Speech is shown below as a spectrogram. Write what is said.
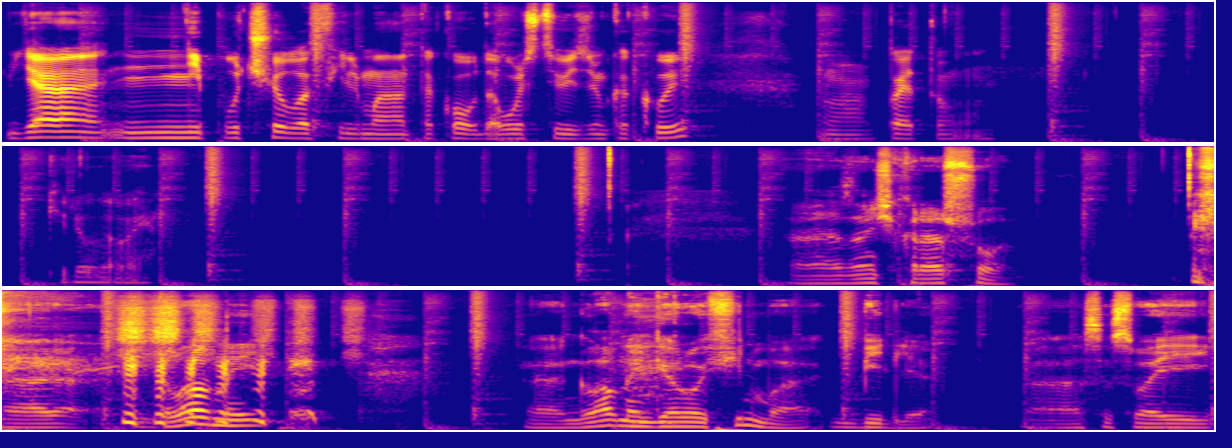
Я не получил от фильма такого удовольствия, видимо, как вы. Э, Поэтому... Кирилл, давай. А, Значит, хорошо. А, Главный, а, главный герой фильма Билли со своей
